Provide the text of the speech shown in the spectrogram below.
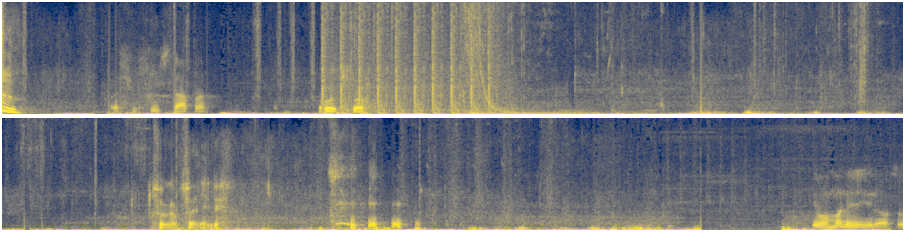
man. That's your food stopper. Works, bro. Fuck up, fat nigga. Get more money than you though, so.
